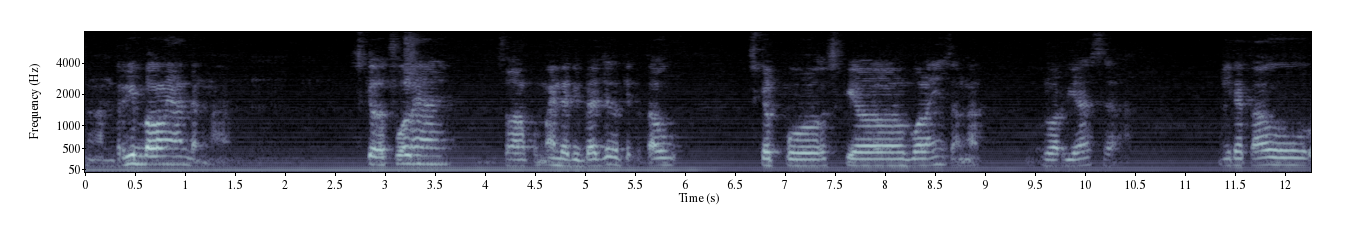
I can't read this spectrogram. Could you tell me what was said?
dengan dribblenya, dengan skillfulnya, seorang pemain dari Brazil kita tahu skill skill bolanya sangat luar biasa. Kita tahu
